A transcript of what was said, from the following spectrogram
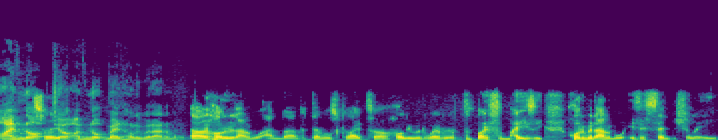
I've not So- Joe. I've not read Hollywood Animal. uh, Hollywood Animal and uh, The Devil's Guide to Hollywood, where both amazing. Hollywood Animal is essentially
